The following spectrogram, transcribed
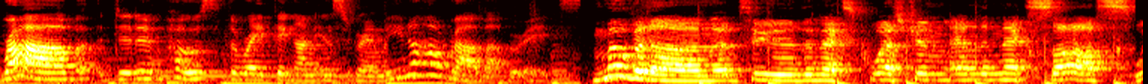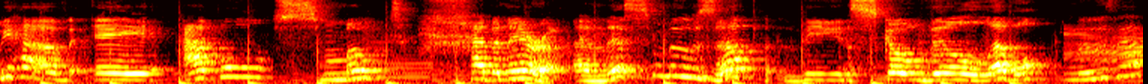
Rob didn't post the right thing on Instagram. But you know how Rob operates. Moving on to the next question and the next sauce, we have a apple smoked habanero, and this moves up the Scoville level. Moves up.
